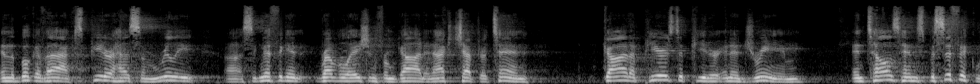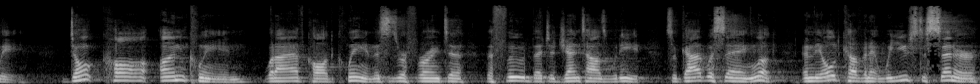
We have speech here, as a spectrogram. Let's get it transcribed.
In the book of Acts, Peter has some really uh, significant revelation from God. In Acts chapter 10, God appears to Peter in a dream and tells him specifically, Don't call unclean what I have called clean. This is referring to the food that the Gentiles would eat. So God was saying, Look, in the old covenant, we used to center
